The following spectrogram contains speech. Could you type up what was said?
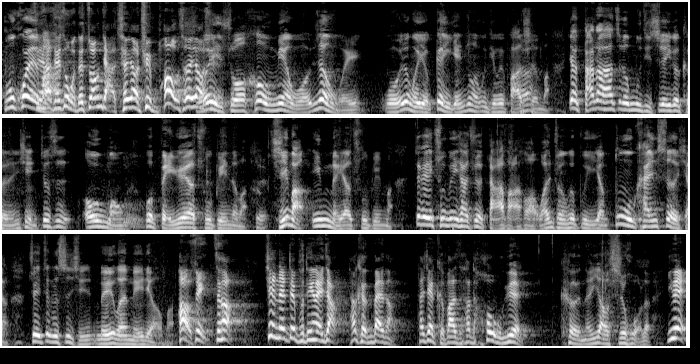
不会嘛，他才是我的装甲车要去，炮车要去。所以说后面我认为。我认为有更严重的问题会发生嘛？要达到他这个目的，只有一个可能性，就是欧盟或北约要出兵的嘛。起码英美要出兵嘛。这个一出兵下去的打法的话，完全会不一样，不堪设想。所以这个事情没完没了嘛。好，所以正好现在对普京来讲，他可能败了。他现在可怕是他的后院可能要失火了，因为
